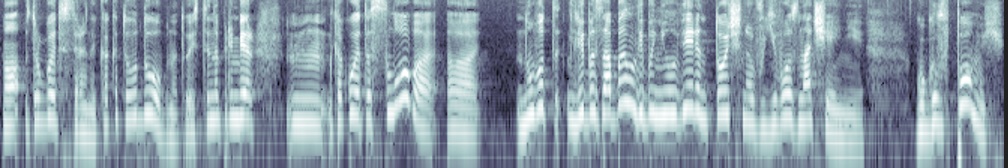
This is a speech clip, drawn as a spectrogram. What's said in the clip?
но с другой стороны, как это удобно. То есть ты, например, какое-то слово, а, ну вот, либо забыл, либо не уверен точно в его значении. Google в помощь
